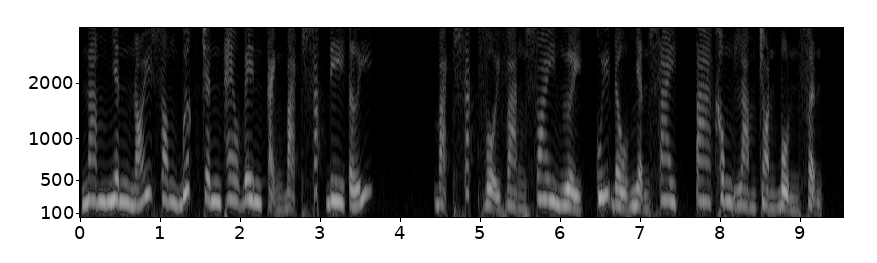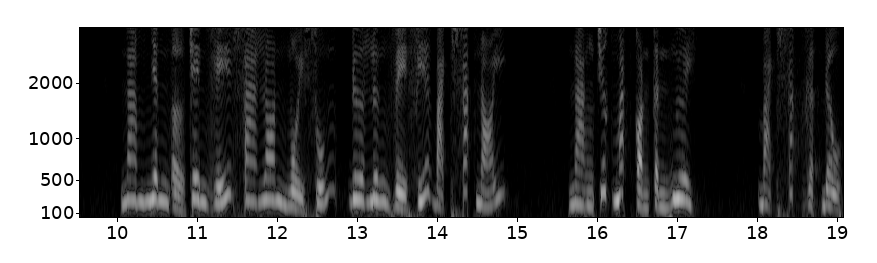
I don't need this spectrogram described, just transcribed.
Nam nhân nói xong bước chân theo bên cạnh bạch sắc đi tới. Bạch sắc vội vàng xoay người, cúi đầu nhận sai, ta không làm tròn bổn phận. Nam nhân ở trên ghế salon ngồi xuống, đưa lưng về phía bạch sắc nói. Nàng trước mắt còn cần ngươi. Bạch sắc gật đầu.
